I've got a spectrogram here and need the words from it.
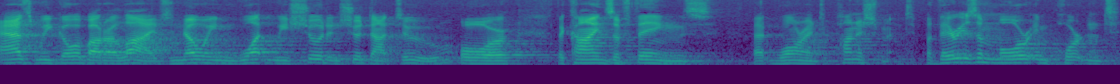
as we go about our lives, knowing what we should and should not do, or the kinds of things that warrant punishment. But there is a more important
